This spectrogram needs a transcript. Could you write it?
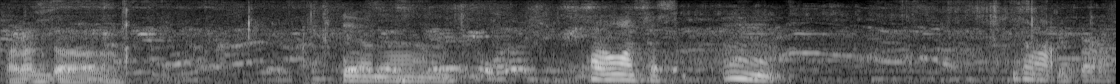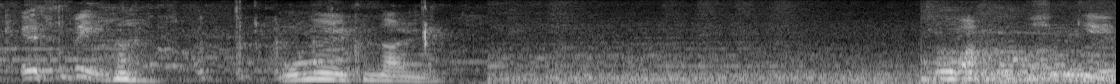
잘한다. 바로 왔었어. 응. 자, 에스베이. 오늘 그날. 와, 신기해.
